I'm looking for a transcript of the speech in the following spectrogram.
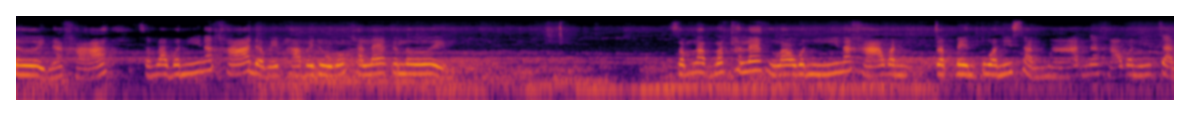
เลยนะคะสำหรับวันนี้นะคะ เดี๋ยวไปพาไปดูรถคันแรกกันเลย สำหรับรถคันแรกของเราวันนี้นะคะ วันจะเป็นตัวนิสสันมาร์ทนะคะ วันนี้จัด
